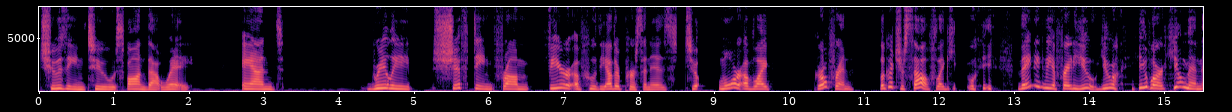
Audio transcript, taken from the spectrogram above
choosing to respond that way? And really shifting from fear of who the other person is to more of like, girlfriend, look at yourself. Like they need to be afraid of you. You you are human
